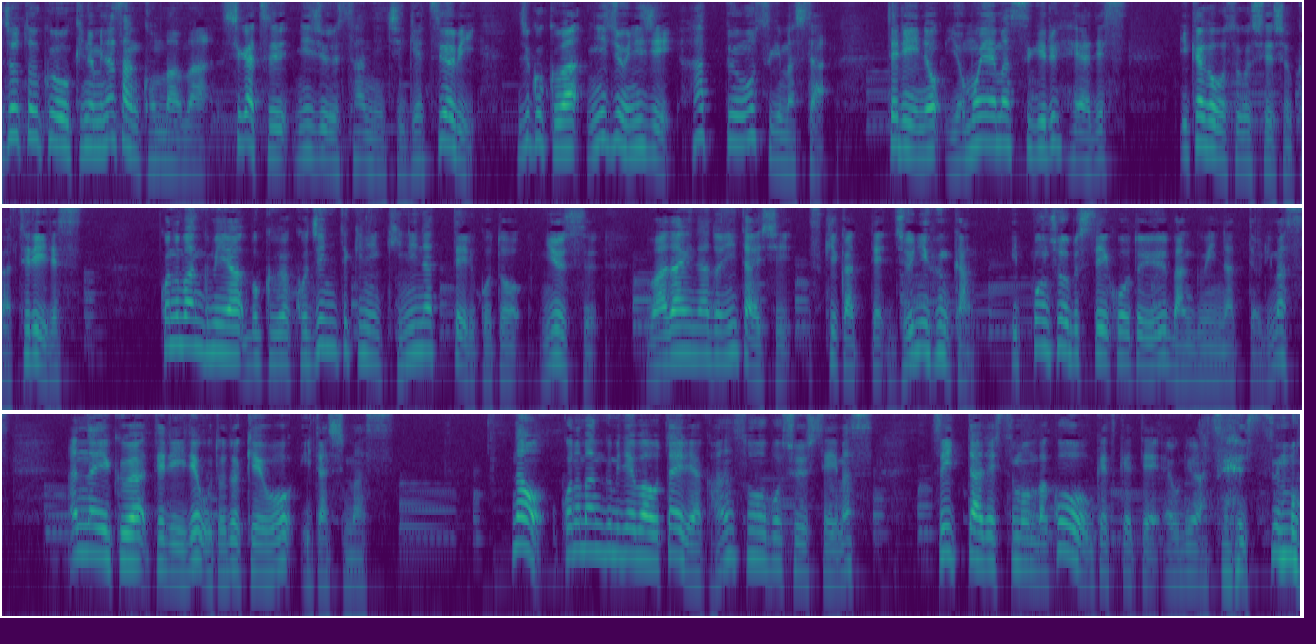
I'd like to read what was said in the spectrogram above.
ジオトークをお聞きの皆さんこんばんは。4月23日月曜日。時刻は22時8分を過ぎました。テリーのよもやますぎる部屋です。いかがお過ごしでしょうか？テリーです。この番組は僕が個人的に気になっていることニュース話題などに対し好き勝手12分間一本勝負していこうという番組になっております。案内役はテリーでお届けをいたします。なおこの番組ではお便りや感想を募集しています。ツイッターで質問箱を受け付けております。質問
